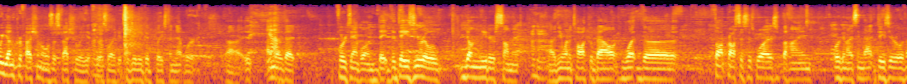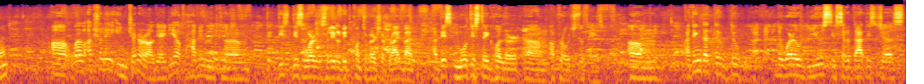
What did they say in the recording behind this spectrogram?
for young professionals, especially, it feels like it's a really good place to network. Uh, it, I know that, for example, on day, the Day Zero Young Leaders Summit, uh, do you want to talk about what the thought processes was behind organizing that Day Zero event? Uh, well, actually, in general, the idea of having um, th- this this word is a little bit controversial, right? But uh, this multi-stakeholder um, approach to things, um, I think that the the, uh, the word I would use instead of that is just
